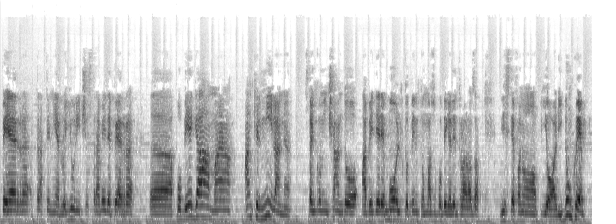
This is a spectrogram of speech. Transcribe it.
per trattenerlo. Juric stravede per uh, Pobega, ma anche il Milan sta incominciando a vedere molto bene Tommaso Pobega dentro la rosa di Stefano Pioli. Dunque,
